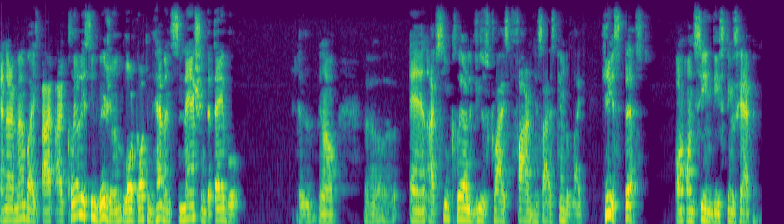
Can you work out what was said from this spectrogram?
and I remember I, I, I clearly seen vision, Lord God in heaven smashing the table, uh, you know, uh, and I've seen clearly Jesus Christ fire in his eyes kindled like he is pissed on, on seeing these things happen.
